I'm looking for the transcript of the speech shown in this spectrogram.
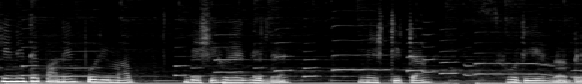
চিনিতে পানির পরিমাপ বেশি হয়ে গেলে মিষ্টিটা ছড়িয়ে যাবে।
